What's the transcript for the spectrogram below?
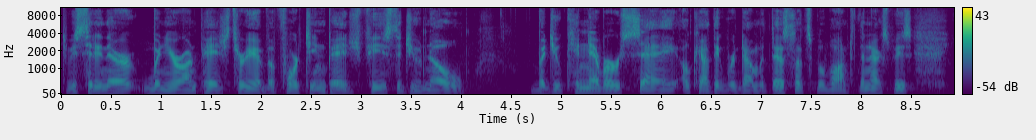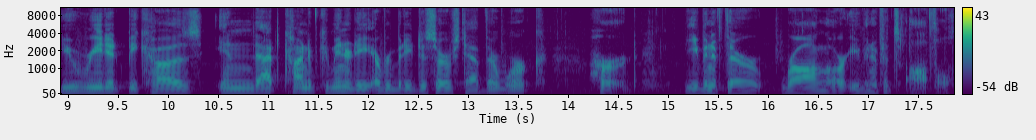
to be sitting there when you're on page three of a 14 page piece that you know but you can never say, okay, I think we're done with this, let's move on to the next piece. You read it because in that kind of community, everybody deserves to have their work heard, even if they're wrong or even if it's awful.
